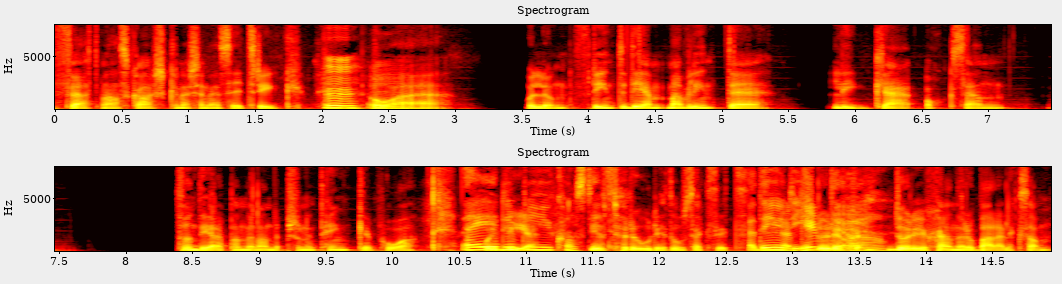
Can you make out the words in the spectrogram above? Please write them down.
för att man ska kunna känna sig trygg Mm. och, eh, och lugn. För det är inte det, man vill inte ligga och sen fundera på om den andra personen tänker på Nej, det HIV. blir ju Det är konstigt. otroligt osexigt. Ja, det är ju det. Då är det, då är det skönare att bara liksom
